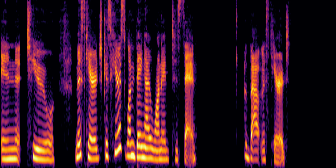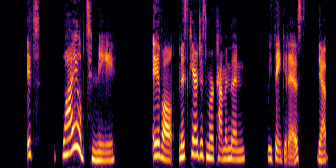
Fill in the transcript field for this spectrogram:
into miscarriage because here's one thing I wanted to say about miscarriage. It's wild to me. Aval, miscarriage is more common than we think it is. Yep.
